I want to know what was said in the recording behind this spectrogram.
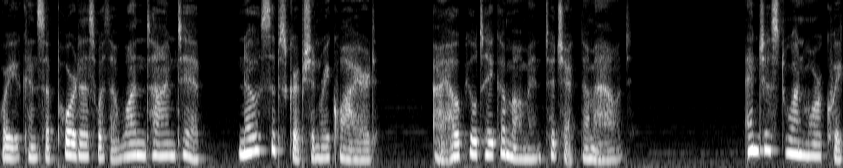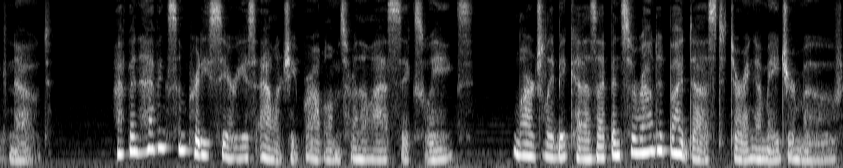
where you can support us with a one time tip, no subscription required. I hope you'll take a moment to check them out. And just one more quick note I've been having some pretty serious allergy problems for the last six weeks, largely because I've been surrounded by dust during a major move.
